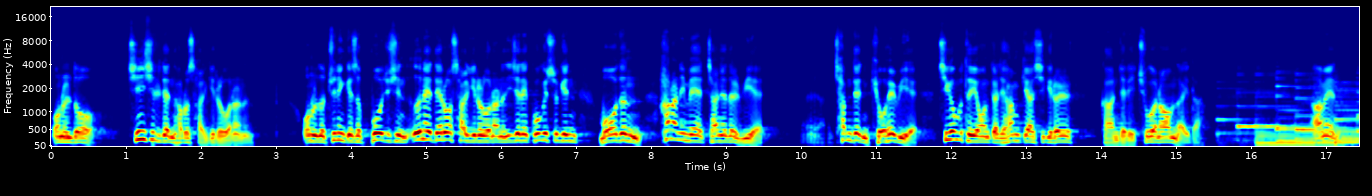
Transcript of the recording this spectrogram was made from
오늘도 진실된 하루 살기를 원하는 오늘도 주님께서 부어주신 은혜대로 살기를 원하는 이전에 고개 숙인 모든 하나님의 자녀들 위해 참된 교회 위에 지금부터 영원까지 함께 하시기를 간절히 축원하옵나이다. 아멘.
